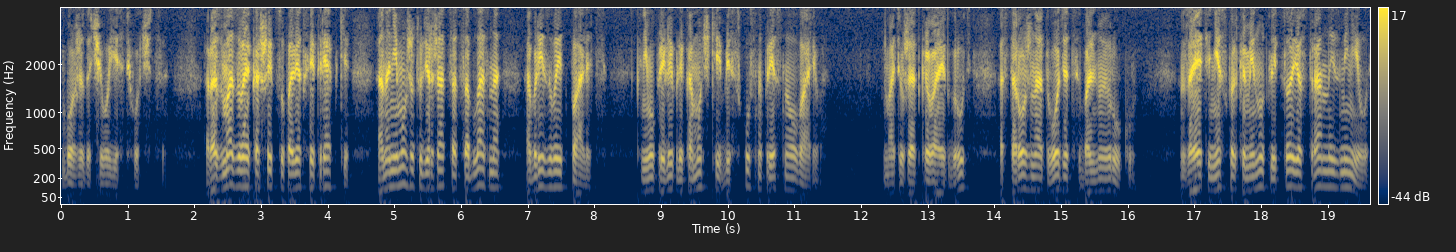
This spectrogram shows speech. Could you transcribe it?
Боже, до чего есть хочется. Размазывая кашицу по ветхой тряпке, она не может удержаться от соблазна, облизывает палец. К нему прилипли комочки безвкусно пресного варева. Мать уже открывает грудь, осторожно отводит больную руку. За эти несколько минут лицо ее странно изменилось.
